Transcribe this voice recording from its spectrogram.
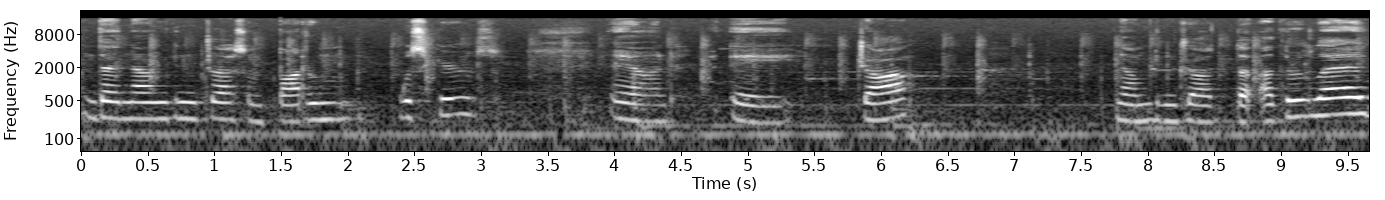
And then now I'm gonna draw some bottom whiskers and a jaw. Now I'm gonna draw the other leg.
